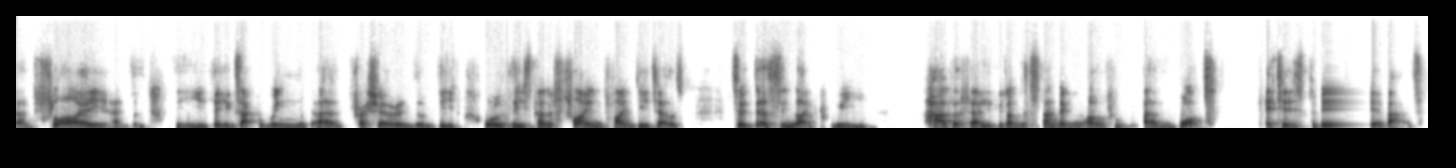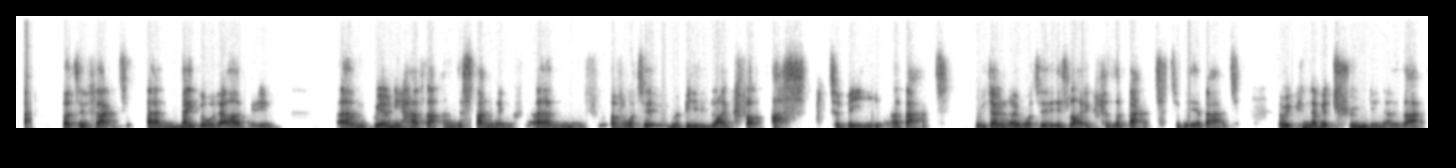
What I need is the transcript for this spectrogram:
um, fly and the, the exact wing uh, pressure and the, the, all of these kind of fine, fine details. So it does seem like we have a fairly good understanding of um, what it is to be a bat. But in fact, um, maybe would argue um, we only have that understanding um, of what it would be like for us to be a bat. We don't know what it is like for the bat to be a bat. And we can never truly know that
